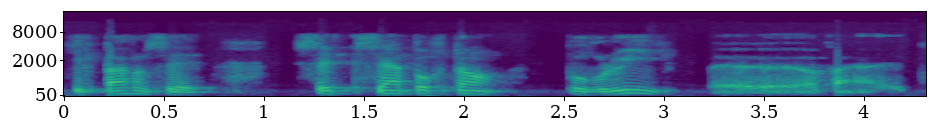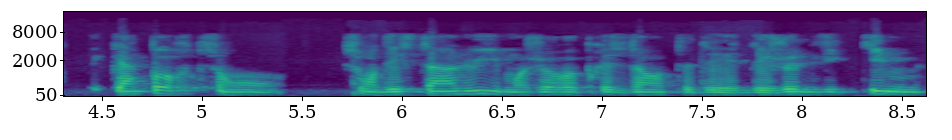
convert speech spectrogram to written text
Qu'il parle, c'est c'est important pour lui. Euh, enfin, qu'importe son son destin lui. Moi, je représente des, des jeunes victimes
